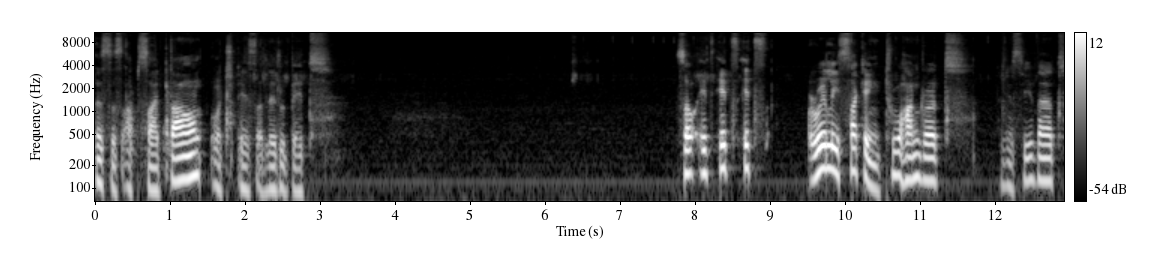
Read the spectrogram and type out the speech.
this is upside down, which is a little bit So it, it's it's really sucking 200. Can you see that?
